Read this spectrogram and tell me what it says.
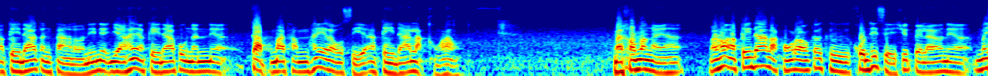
อะกีดะห์ต่าง ๆ เหล่านี้เนี่ยอย่าให้อะกีดะห์พวกนั้นเนี่ยกลับมาทำให้เราเสียอะกีดะห์หลักของเรา หมายความว่าไงฮะหมายความว่ากีดะห์หลักของเราก็คือคนที่เสียชีวิตไปแล้วเนี่ยไม่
